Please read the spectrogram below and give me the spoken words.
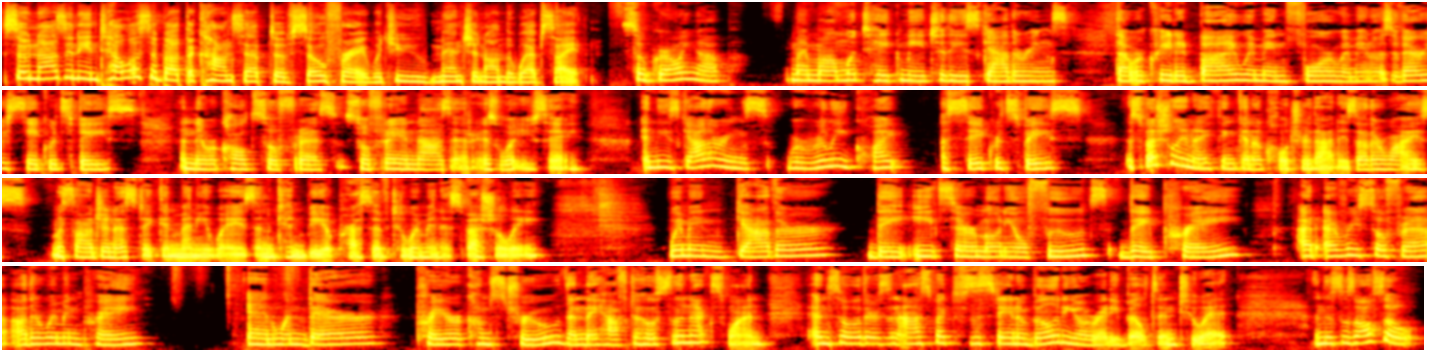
So, Nazanin, tell us about the concept of Sofre, which you mentioned on the website. So, growing up, my mom would take me to these gatherings that were created by women for women. It was a very sacred space, and they were called sofres. Sofre and Nazir is what you say. And these gatherings were really quite a sacred space, especially, and I think, in a culture that is otherwise misogynistic in many ways and can be oppressive to women, especially. Women gather, they eat ceremonial foods, they pray. At every sofre, other women pray. And when their prayer comes true, then they have to host the next one. And so there's an aspect of sustainability already built into it. And this was also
